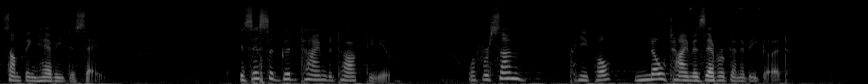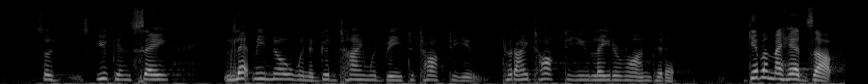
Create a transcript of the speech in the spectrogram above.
something heavy to say. Is this a good time to talk to you? Well, for some people, no time is ever going to be good. So you can say, let me know when a good time would be to talk to you. Could I talk to you later on today? Give them a heads up.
